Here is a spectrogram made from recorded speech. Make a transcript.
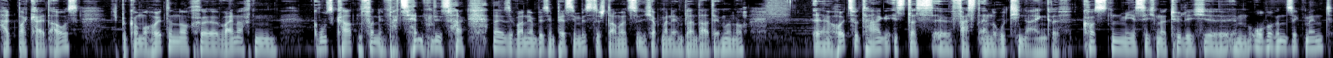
Haltbarkeit aus. Ich bekomme heute noch äh, Weihnachten Grußkarten von den Patienten, die sagen, naja, sie waren ja ein bisschen pessimistisch damals. Ich habe meine Implantate immer noch. Äh, heutzutage ist das äh, fast ein Routineeingriff. Kostenmäßig natürlich äh, im oberen Segment.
